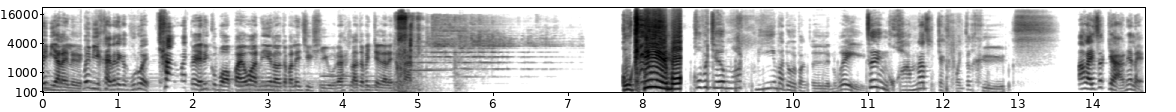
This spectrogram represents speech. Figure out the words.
ไม่มีอะไรเลย ไม่มีใครมาเล่นกับกูด้วย ช่างแม่ก็อย่างที่กูบอกไปว่าวันนี้เราจะมาเล่นชิลๆนะ เราจะไม่เจออะไรทั้งนั้น กูขี้โม กูไปเจอมอดนี้มาโดยบังเอิญเว้ย ซึ่งความน่าสนใจของมันก็คือ อะไรสักอย่างเนี่ยแหละ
